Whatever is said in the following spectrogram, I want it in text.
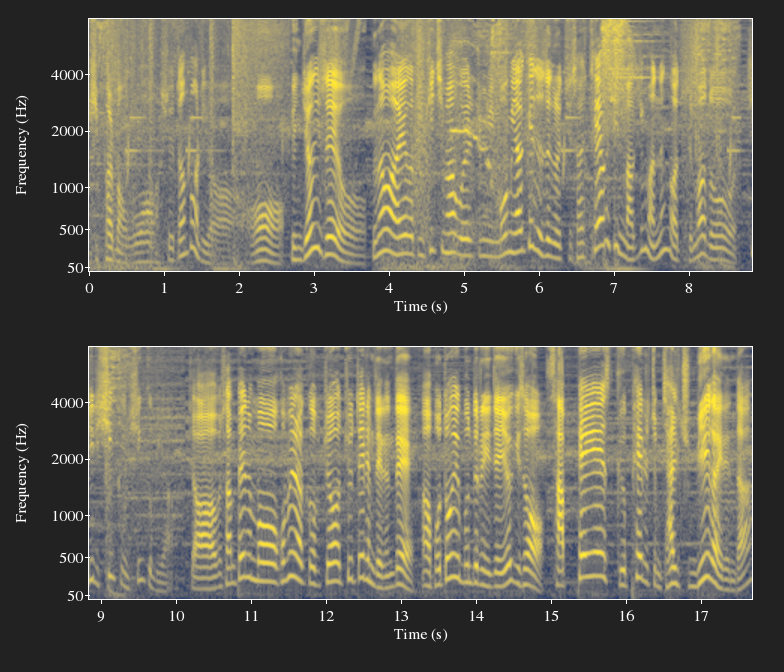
28만. 와 세단 말이야. 어 굉장히 세요. 그나마 얘가 좀 기침하고 좀 몸이 약해져서 그렇지 사실 태양신 맞긴 맞는 것 같아. 저마도 딜이 신급 신급이야. 자 3패는 뭐 고민할 거 없죠. 쭉 때리면 되는데 아, 보통의 분들은 이제 여기서 4패의 그 패를 좀 잘 준비해 가야 된다.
